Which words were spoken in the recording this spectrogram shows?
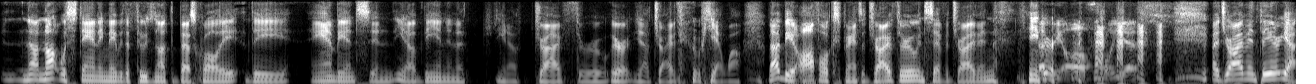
not notwithstanding maybe the food's not the best quality, the ambience and you know being in a you know drive through or yeah drive through yeah wow that'd be an awful experience a drive through instead of a drive in theater That'd be awful. Yes. a drive-in theater. Yeah,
